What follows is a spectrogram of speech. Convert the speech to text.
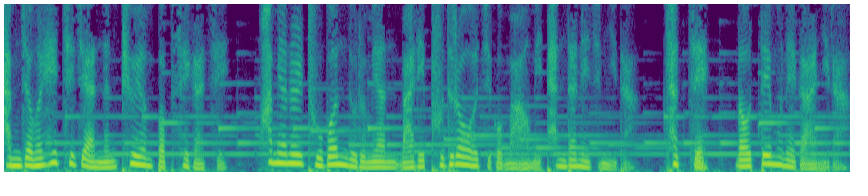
감정을 해치지 않는 표현법 세 가지. 화면을 두 번 누르면 말이 부드러워지고 마음이 단단해집니다. 첫째, 너 때문에가 아니라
